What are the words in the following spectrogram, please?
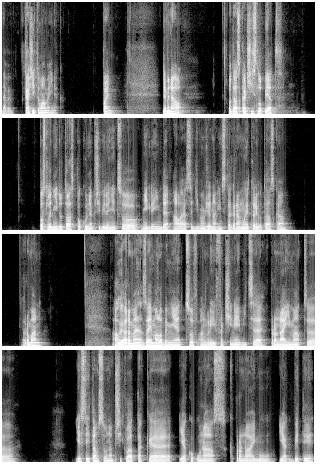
nevím. Každý to máme jinak. Fajn. Jdeme dál. Otázka číslo pět. Poslední dotaz, pokud nepřibude něco někde jinde, ale já se dívám, že na Instagramu je tady otázka. Roman. Ahoj Adame, zajímalo by mě, co v Anglii frčí nejvíce pronajímat, eh, jestli tam jsou například také jako u nás k pronájmu jak byty,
